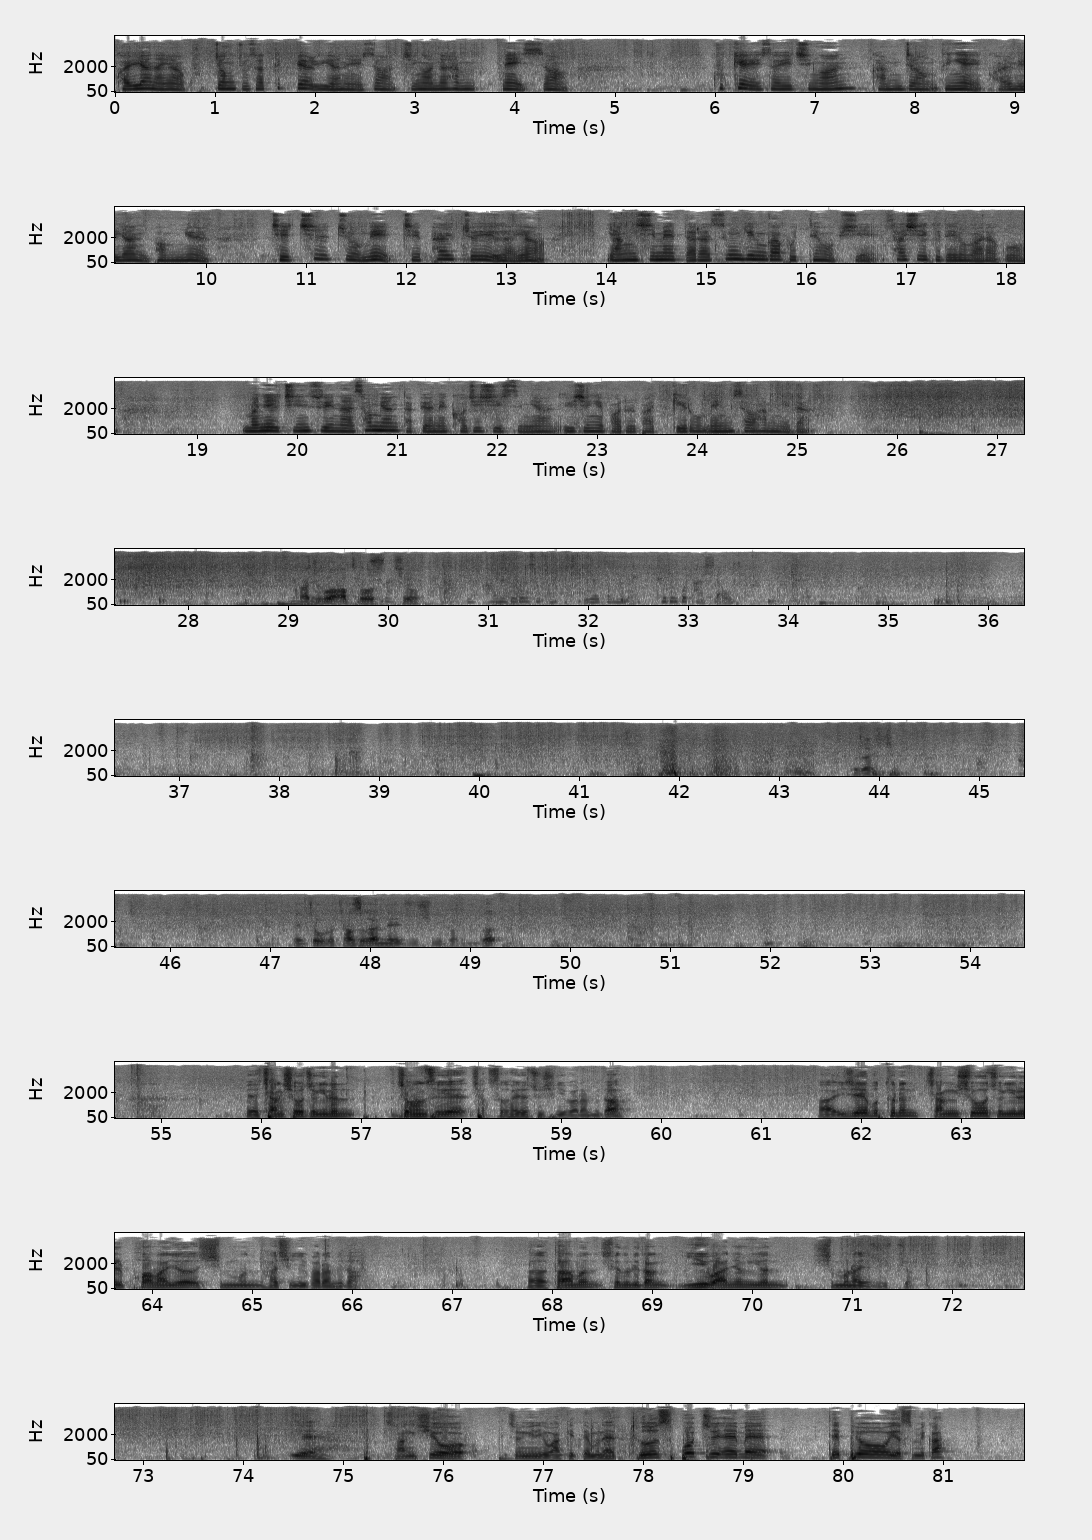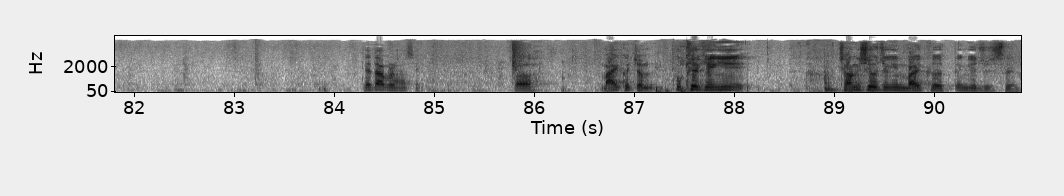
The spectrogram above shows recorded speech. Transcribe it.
관련하여 국정조사 특별위원회에서 증언을 함에 있어 국회에서의 증언, 감정 등의 관련 법률 제7조 및 제8조에 의하여 양심에 따라 숨김과 보탬 없이 사실 그대로 말하고 만일 진술이나 서면 답변에 거짓이 있으면 위증의 벌을 받기로 맹서합니다. 가지고 앞으로 오십시오. 가운데에서 위원장님 드리고 다시 나오세요. 들어가시죠. 왼쪽으로 좌석 안내해 주시기 바랍니다. 예, 장시호 정인은 정원석에 착석하여 주시기 바랍니다. 아, 이제부터는 장시호 정인을 포함하여 신문하시기 바랍니다. 아, 다음은 새누리당 이완영 의원 신문하여 주십시오. 예. 장시호 증인이 왔기 때문에 더 스포츠 M의 대표였습니까? 대답을 하세요. 자, 마이크 좀 국회 경위 장시호 증인 마이크 땡겨주세요.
